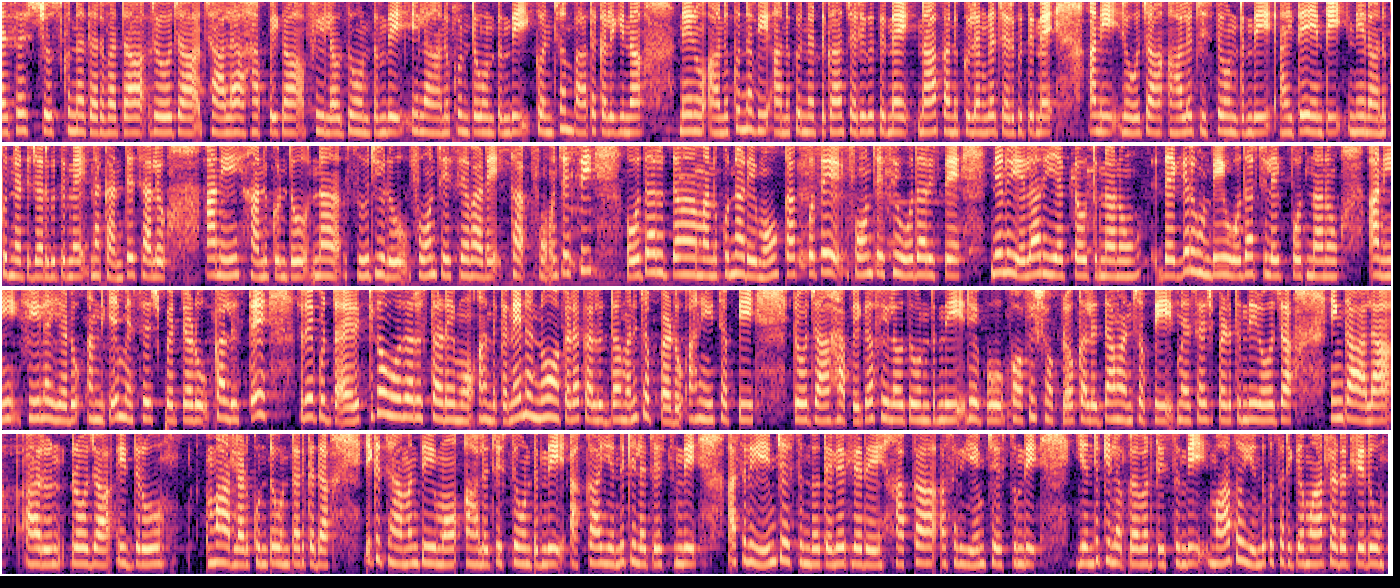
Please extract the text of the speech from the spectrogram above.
Message చూసుకున్న తర్వాత రోజా చాలా హ్యాపీగా ఫీల్ అవుతూ ఉంటుంది. ఇలా అనుకుంటూ ఉంటుంది. కొంచెం బాధ కలిగిన నేను అనుకున్నవి అనుకున్నట్టుగా జరుగుతున్నాయి. నాకు అనుకూలంగా జరుగుతున్నాయి అని రోజా ఆలోచిస్తూ ఉంటుంది. అయితే ఏంటి? నేను అనుకున్నట్టు జరుగుతున్నాయి. నాకు అంతే చాలు అని అనుకుంటూ నా సూర్యుడు ఫోన్ చేసేవాడే. కా ఫోన్ చేసి ఓదారుద్దాం అనుకున్నాడేమో. కాకపోతే ఫోన్ చేసి ఓదారిస్తే నేను ఎలా రియాక్ట్ అవుతున్నాను? దగ్గర ఉండి ఓదార్చలేకపోతున్నాను అని ఫీల్ అయ్యాడు. అందుకే మెసేజ్ పెట్టాడు. కలిస్తే రేపు డైరెక్ట్గా ఓదారుస్తాడేమో. అందుకనే నన్ను అక్కడ కలుద్దామని చెప్పాడు అని చెప్పి రోజా హ్యాపీగా ఫీల్ అవుతూ ఉంటుంది. రేపు కాఫీ షాప్లో కలుద్దామని చెప్పి మెసేజ్ పెడుతుంది రోజా. ఇంకా అలా అరుణ్ రోజా ఇద్దరు మాట్లాడుకుంటూ ఉంటారు కదా. ఇక చామంతి ఏమో ఆలోచిస్తూ ఉంటుంది. అక్క ఎందుకు ఇలా చేస్తుంది? అసలు ఏం చేస్తుందో తెలియట్లేదే. అక్క అసలు ఏం చేస్తుంది? ఎందుకు ఇలా ప్రవర్తిస్తుంది? మాతో ఎందుకు సరిగ్గా మాట్లాడట్లేదు?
